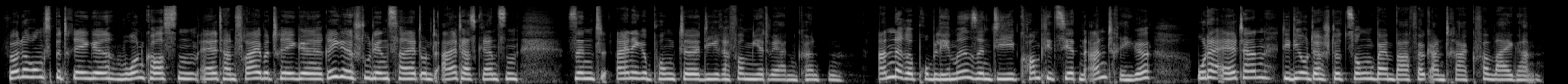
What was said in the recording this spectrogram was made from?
Förderungsbeträge, Wohnkosten, Elternfreibeträge, Regelstudienzeit und Altersgrenzen sind einige Punkte, die reformiert werden könnten. Andere Probleme sind die komplizierten Anträge oder Eltern, die die Unterstützung beim BAföG-Antrag verweigern.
